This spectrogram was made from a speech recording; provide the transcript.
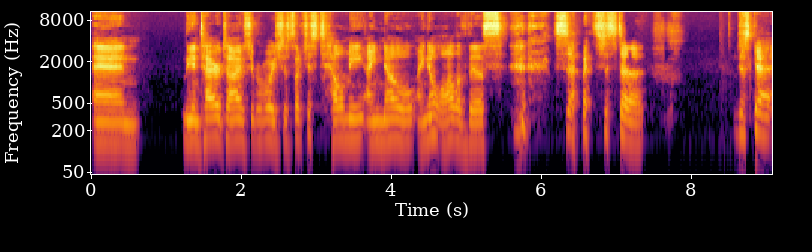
And the entire time superboy's just like just tell me. I know. I know all of this. So it's just uh just got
